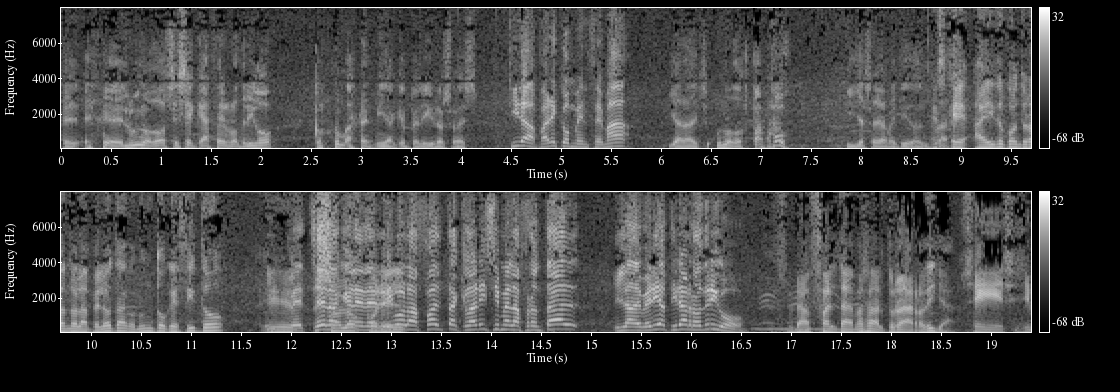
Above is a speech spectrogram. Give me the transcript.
El, el 1-2 ese que hace Rodrigo. Madre mía, qué peligroso es. Tira a la pared con Benzema. Y ahora es 1-2, papa. Y ya se había metido dentro Es del área. que ha ido controlando la pelota con un toquecito. Y eh, Pechela que le derribó el- la falta clarísima en la frontal y la debería tirar Rodrigo. Es una falta además a la altura de la rodilla. Sí, sí, sí.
